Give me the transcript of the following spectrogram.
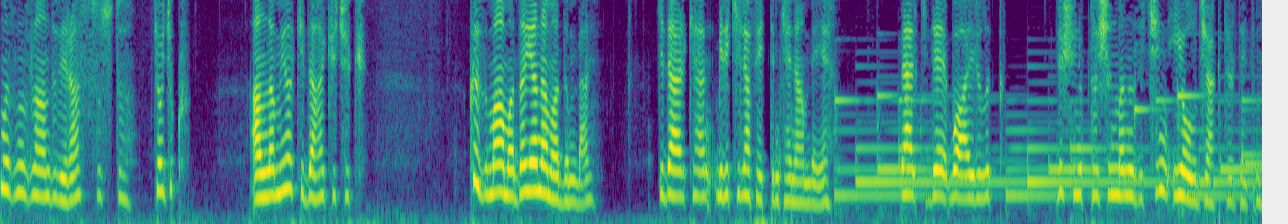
Mızmızlandı biraz sustu. Çocuk. Anlamıyor ki daha küçük. Kızıma ama dayanamadım ben. Giderken bir iki laf ettim Kenan Bey'e. Belki de bu ayrılık düşünüp taşınmanız için iyi olacaktır dedim.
